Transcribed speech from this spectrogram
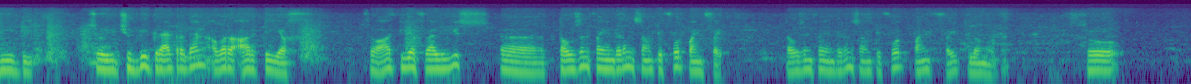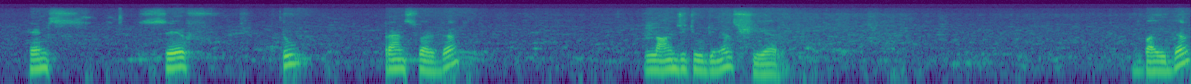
vd. So it should be greater than our rtf so rtf value is uh, 1574.5 1574.5 kilonewton so hence safe to transfer the longitudinal shear by the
